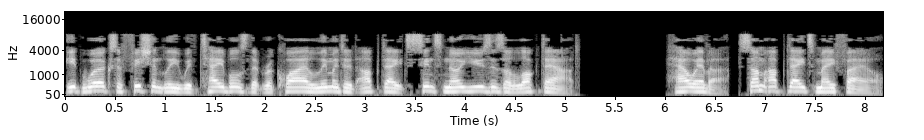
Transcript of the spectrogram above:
It works efficiently with tables that require limited updates since no users are locked out. However, some updates may fail.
